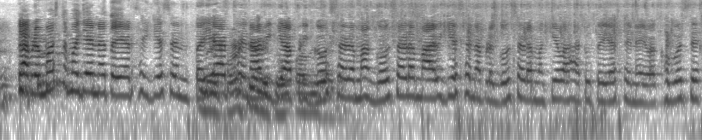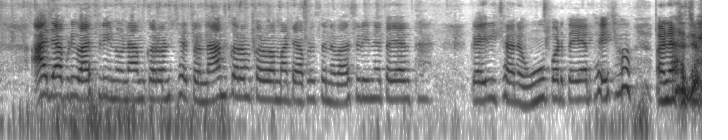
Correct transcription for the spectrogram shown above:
તો આપણે મસ્ત મજાના તૈયાર થઈ ગયા છે ને તૈયાર થઈને આવી ગયા આપણી ગૌશાળામાં. ગૌશાળામાં આવી ગયા છે ને આપણે ગૌશાળામાં કેવા હાટું તૈયાર થઈને એવા ખબર છે? આજ આપણી વાછડીનું નામકરણ છે તો નામકરણ કરવા માટે આપણે છે ને વાછડીને તૈયાર કરી છે અને હું પણ તૈયાર થઈ છું. અને આ જો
